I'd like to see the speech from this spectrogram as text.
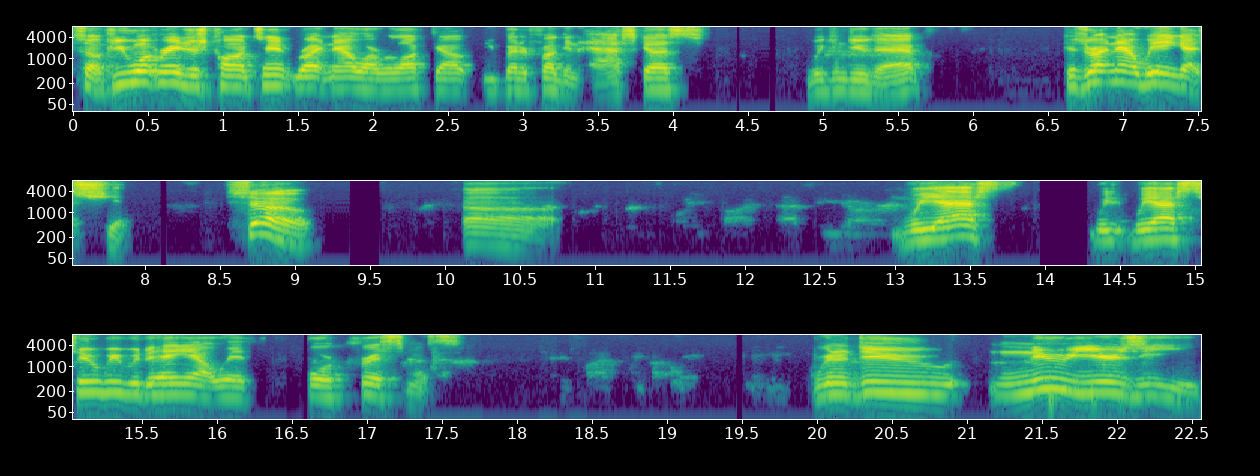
so if you want Rangers content right now while we're locked out, you better fucking ask us. We can do that. Because right now we ain't got shit. So uh we asked we we asked who we would hang out with for Christmas. We're gonna do New Year's Eve.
